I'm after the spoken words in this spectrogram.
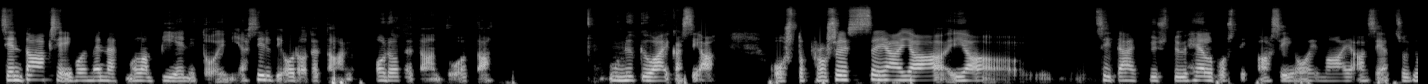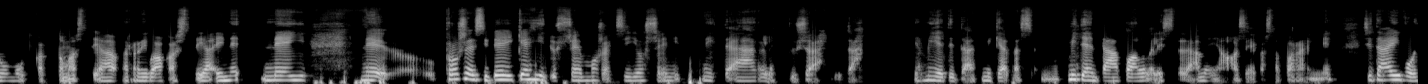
sen taakse ei voi mennä, että me ollaan pieni toimija. Silti odotetaan, odotetaan tuota, nykyaikaisia ostoprosesseja ja, ja sitä, että pystyy helposti asioimaan ja asiat sujuu mutkattomasti ja rivakasti. Ja ei ne, ne, ei, ne prosessit ei kehity semmoiseksi, jos ei niiden äärelle pysähdytä ja mietitään, että mikä tässä, miten tämä palvelisi tätä meidän asiakasta paremmin. Sitä ei voi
